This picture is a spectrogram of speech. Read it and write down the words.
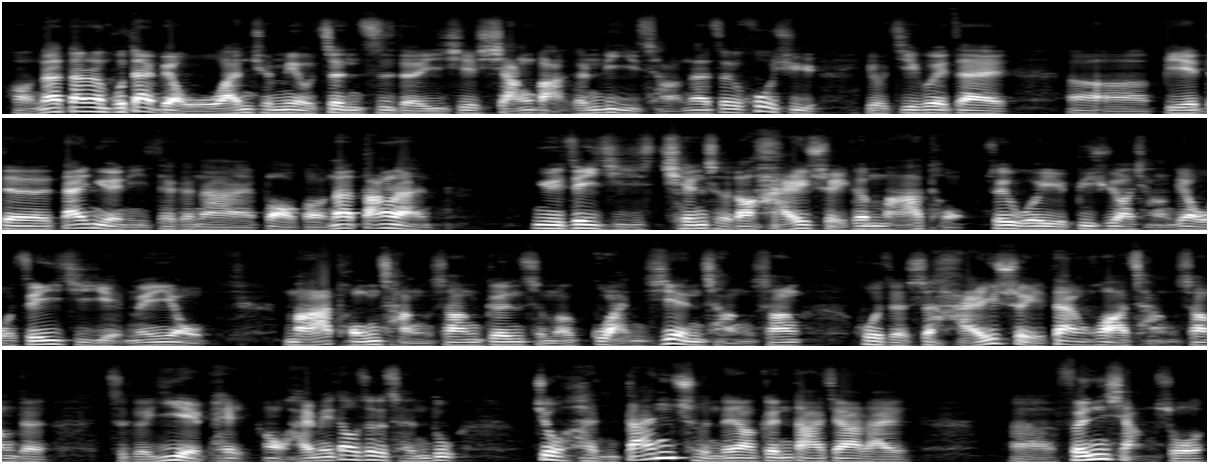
好，那当然不代表我完全没有政治的一些想法跟立场。那这个或许有机会在呃别的单元里再跟大家来报告。那当然。因为这一集牵扯到海水跟马桶，所以我也必须要强调，我这一集也没有马桶厂商跟什么管线厂商或者是海水淡化厂商的这个业配哦，还没到这个程度，就很单纯的要跟大家来呃分享说，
